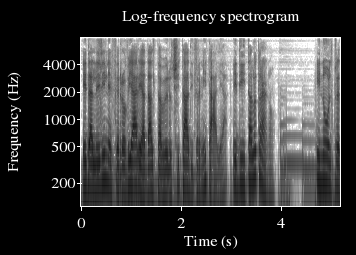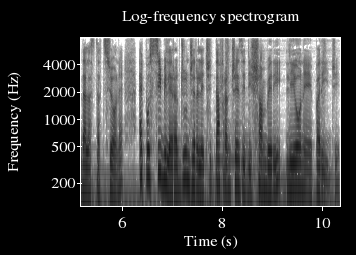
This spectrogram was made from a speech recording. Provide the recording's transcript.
e dalle linee ferroviarie ad alta velocità di Trenitalia e di Italotreno. Inoltre dalla stazione è possibile raggiungere le città francesi di Chambéry, Lione e Parigi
